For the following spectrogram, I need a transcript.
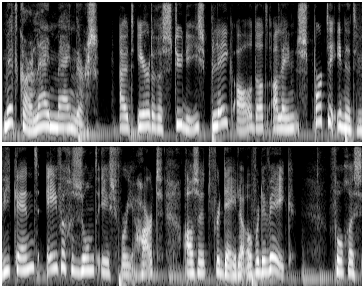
met Carlijn Meinders. Uit eerdere studies bleek al dat alleen sporten in het weekend even gezond is voor je hart als het verdelen over de week. Volgens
